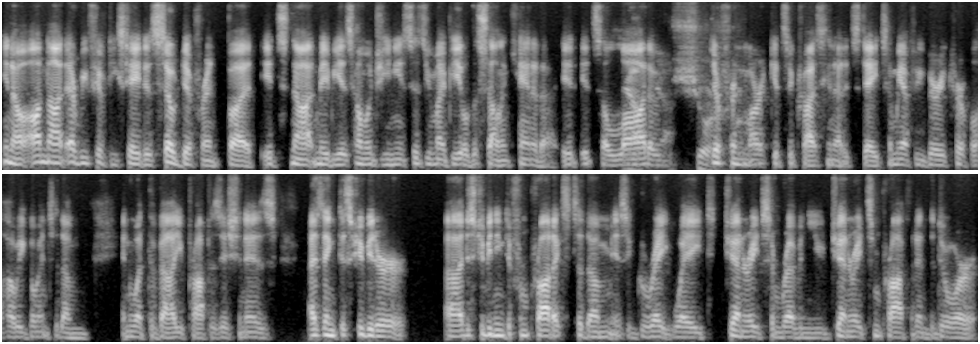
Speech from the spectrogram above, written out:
you know, not every 50 state is so different, but it's not maybe as homogeneous as you might be able to sell in Canada. It, it's a lot yeah, of yeah, sure. different markets across the United States, and we have to be very careful how we go into them and what the value proposition is. I think distributor uh, distributing different products to them is a great way to generate some revenue, generate some profit in the door,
